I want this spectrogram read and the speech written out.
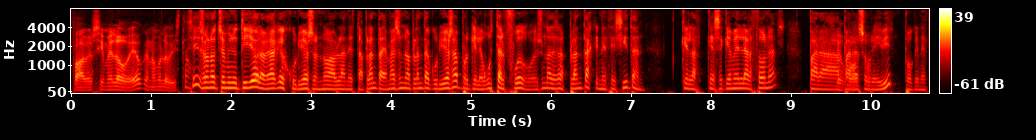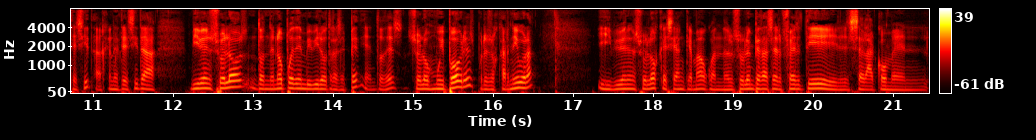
Pues a ver si me lo veo, que no me lo he visto. Sí, son 8 minutillos, la verdad que es curioso, ¿no? Hablan de esta planta. Además es una planta curiosa porque le gusta el fuego. Es una de esas plantas que necesitan que, que se quemen las zonas para, para sobrevivir, porque necesita, que necesita, vive en suelos donde no pueden vivir otras especies. Entonces, suelos muy pobres, por eso es carnívora y viven en suelos que se han quemado. Cuando el suelo empieza a ser fértil, se la comen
